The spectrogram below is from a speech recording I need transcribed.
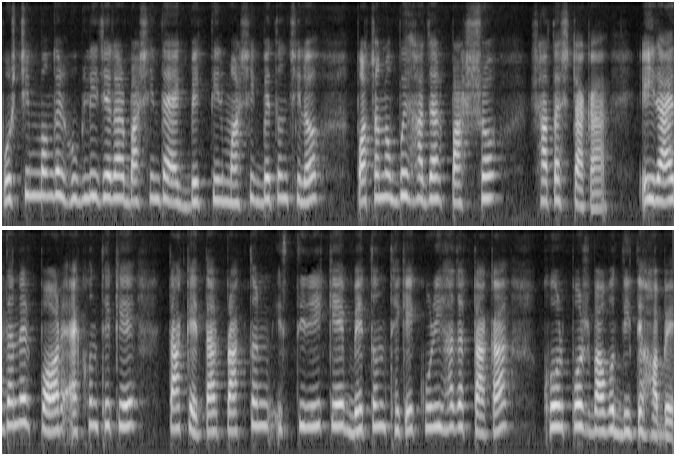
পশ্চিমবঙ্গের হুগলি জেলার বাসিন্দা এক ব্যক্তির মাসিক বেতন ছিল পঁচানব্বই হাজার পাঁচশো সাতাশ টাকা। এই রায়দানের পর এখন থেকে তাকে তার প্রাক্তন স্ত্রীকে বেতন থেকে কুড়ি হাজার টাকা খোরপোশ বাবদ দিতে হবে।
